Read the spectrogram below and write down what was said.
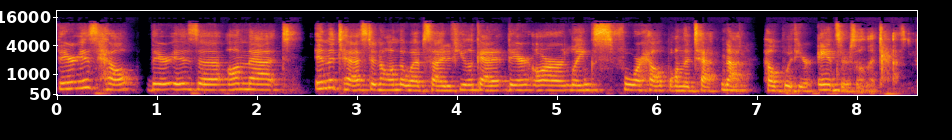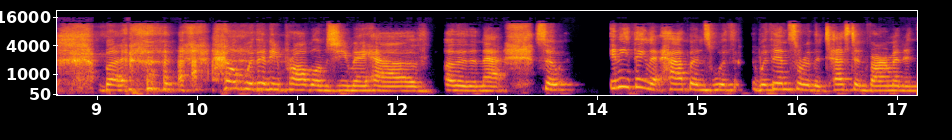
there is help. There is a on that in the test and on the website. If you look at it, there are links for help on the test. Not help with your answers on the test, but help with any problems you may have. Other than that, so anything that happens with within sort of the test environment in,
